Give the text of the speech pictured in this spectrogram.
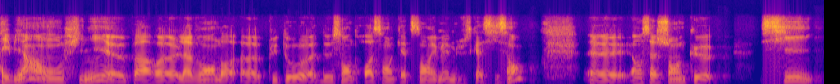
eh bien, on finit par la vendre plutôt à 200, 300, 400 et même jusqu'à 600, en sachant que si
